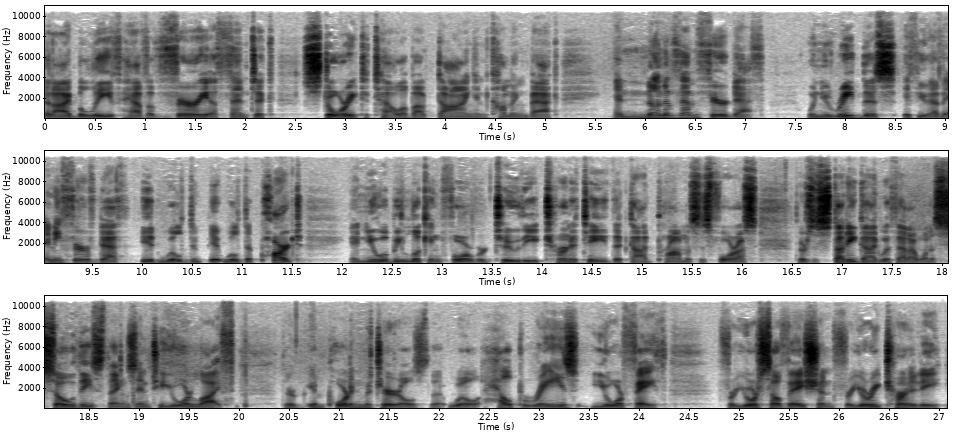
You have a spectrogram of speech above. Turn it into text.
that I believe have a very authentic story to tell about dying and coming back, and none of them fear death. When you read this, if you have any fear of death, it will, de- it will depart, and you will be looking forward to the eternity that God promises for us. There's a study guide with that. I want to sow these things into your life. They're important materials that will help raise your faith for your salvation, for your eternity,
